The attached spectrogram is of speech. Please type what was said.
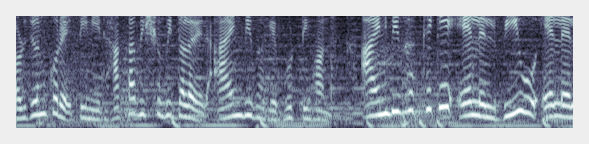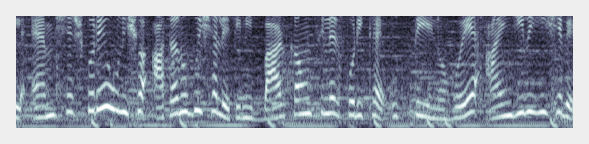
অর্জন করে তিনি ঢাকা বিশ্ববিদ্যালয়ের আইন বিভাগে ভর্তি হন। আইন বিভাগ থেকে এলএলবি ও এলএলএম শেষ করে উনিশশো আটানব্বই সালে তিনি বার কাউন্সিলের পরীক্ষায় উত্তীর্ণ হয়ে আইনজীবী হিসেবে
